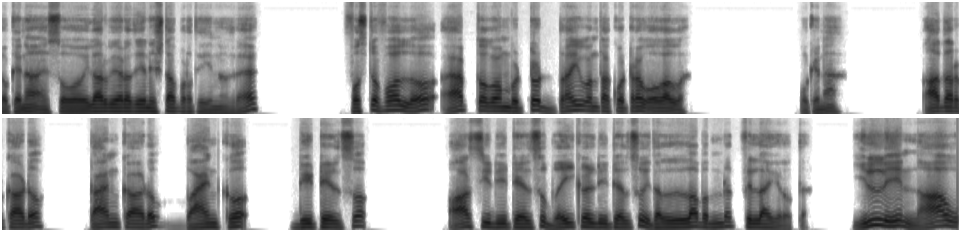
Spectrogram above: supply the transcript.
ಓಕೆನಾ ಸೊ ಎಲ್ಲರಿಗೂ ಹೇಳೋದು ಏನು ಇಷ್ಟಪಡ್ತೀನಿ ಅಂದರೆ ಫಸ್ಟ್ ಆಫ್ ಆಲ್ ಆ್ಯಪ್ ತೊಗೊಂಬಿಟ್ಟು ಡ್ರೈವ್ ಅಂತ ಕೊಟ್ಟರೆ ಹೋಗಲ್ಲ. ಓಕೆನಾ Aadhaar card pan card bank details R C details vehicle details ಇದೆಲ್ಲ ಬಂದಾಗ ಫಿಲ್ ಆಗಿರುತ್ತೆ. ಇಲ್ಲಿ ನಾವು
